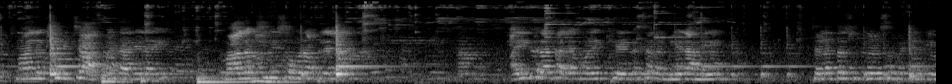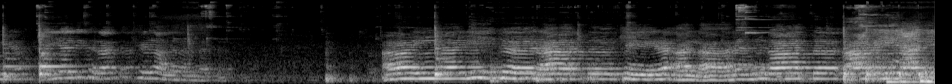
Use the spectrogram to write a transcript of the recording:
आठवण झालेला आहे. महालक्ष्मी समोर आपल्याला आई घरात आल्यामुळे खेळ कसा रंगलेला आहे चला तर सुंदर असं घेऊया. आई आली घरात खेळ आला रंगाचा. आई आली घरात खेळ आला रंगात. आई आली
